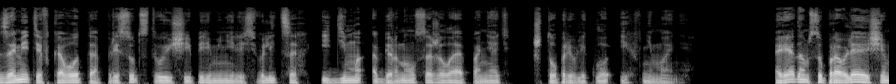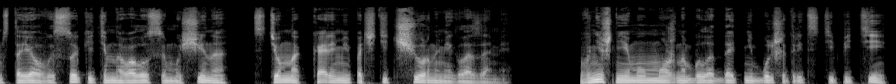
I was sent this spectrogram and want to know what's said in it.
Заметив кого-то, присутствующие переменились в лицах, и Дима обернулся, желая понять, что привлекло их внимание. Рядом с управляющим стоял высокий темноволосый мужчина с темно-карими, почти черными глазами. Внешне ему можно было дать не больше 35,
